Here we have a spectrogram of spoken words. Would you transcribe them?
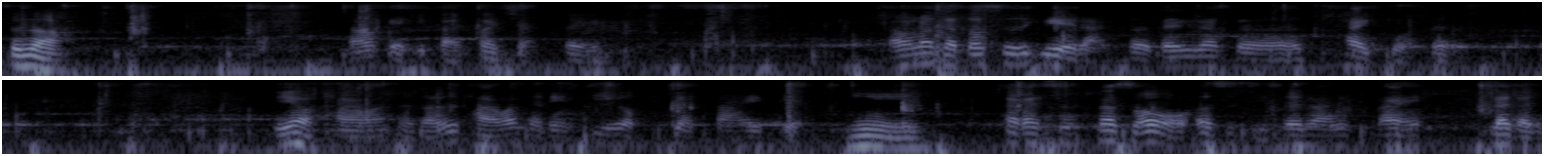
真的哦、然后给一百块小费，然后那个都是越南的跟那个泰国的，也有台湾的，但是台湾的年纪又比较大一点，嗯，大概是那时候我二十几岁，那那那个女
